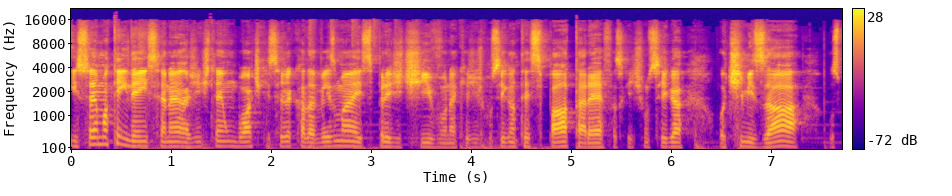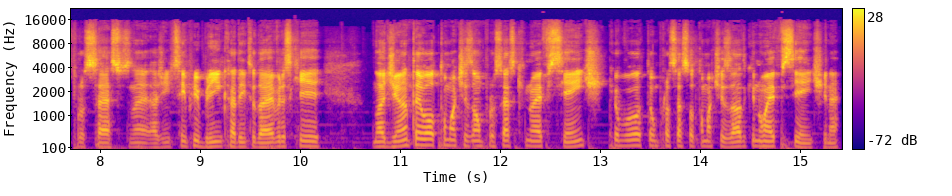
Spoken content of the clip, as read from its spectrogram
Isso é uma tendência, né? A gente tem um bot que seja cada vez mais preditivo, né? Que a gente consiga antecipar tarefas, que a gente consiga otimizar os processos, né? A gente sempre brinca dentro da Everest que não adianta eu automatizar um processo que não é eficiente, que eu vou ter um processo automatizado que não é eficiente, né?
